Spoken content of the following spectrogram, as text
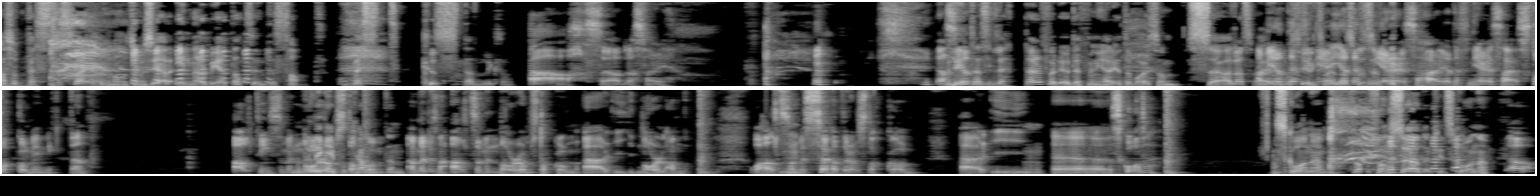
Alltså västra Sverige är väl något som är så jävla inarbetat så inte sant. Västkusten liksom. Ah, södra Sverige. Alltså, det är inte ens lättare för dig att definiera Göteborg som södra Ja, Sverige. men jag, ju definierar, liksom jag definierar det så här. Jag definierar det så här. Stockholm i mitten. Allting som är norr om Stockholm. kanten. Ja, men lyssna, allt som är norr om Stockholm är i Norrland. Och allt som Mm. är söder om Stockholm är i Mm. eh, Skåne. Skåne, från, söder till Skåne. Ja.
